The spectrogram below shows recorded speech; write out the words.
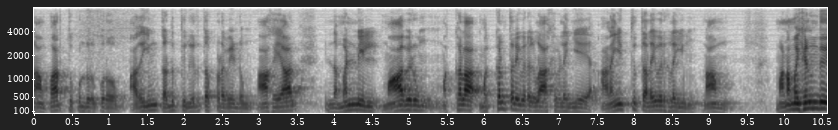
நாம் பார்த்து கொண்டிருக்கிறோம். அதையும் தடுத்து நிறுத்தப்பட வேண்டும். ஆகையால் இந்த மண்ணில் மாபெரும் மக்களா மக்கள் தலைவர்களாக விளங்கிய அனைத்து தலைவர்களையும் நாம் மனமகிழ்ந்து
